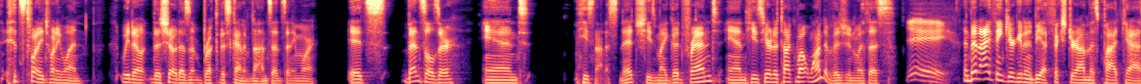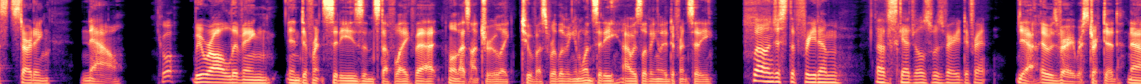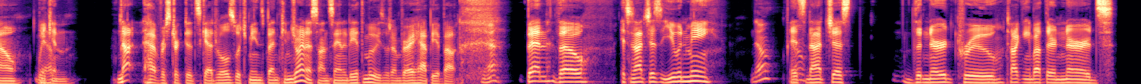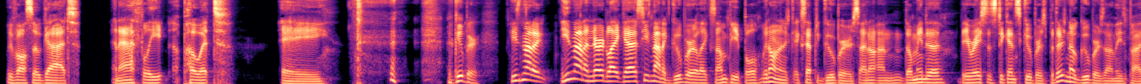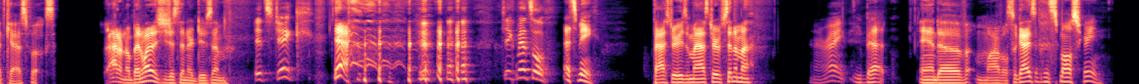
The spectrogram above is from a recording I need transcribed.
It's 2021. We don't. The show doesn't brook this kind of nonsense anymore. It's Ben Sulzer, and he's not a snitch. He's my good friend, and he's here to talk about WandaVision with us. Yay! And Ben, I think you're going to be a fixture on this podcast starting now. Cool. We were all living in different cities and stuff like that. Well, that's not true. Like two of us were living in one city. I was living in a different city. Well, and just the freedom of schedules was very different. Yeah, it was very restricted. Now we Yeah. can not have restricted schedules, which means Ben can join us on Sanity at the Movies, which I'm very happy about. Yeah. Ben, though, it's not just you and me. No. It's no. not just the nerd crew talking about their nerds. We've also got an athlete, a poet, a A goober. He's not a he's not a nerd like us. He's not a goober like some people. We don't accept goobers. I don't I don't mean to be racist against goobers, but there's no goobers on these podcasts, folks. I don't know, Ben. Why don't you just introduce him? It's Jake. Yeah, Jake Menzel. That's me. pastor who's a master of cinema All right. You bet. and of Marvel. So, guys, The small screen.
